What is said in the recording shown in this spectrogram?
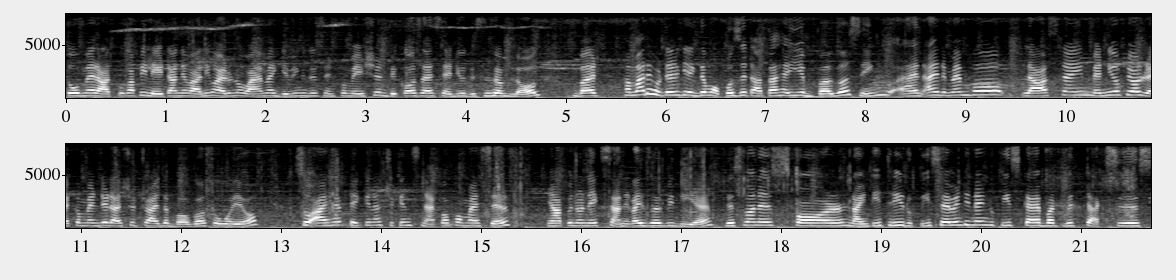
तो मैं रात को काफ़ी लेट आने वाली हूँ I don't know why am I giving this information because I said you this is a vlog but हमारे होटल के एकदम अपोजिट आता है ये Burger Singh and I remember last time many of your recommended I should try the burgers over your so I have taken a chicken snacker for myself यहाँ पे उन्होंने एक सैनिटाइज़र भी दिया है। This one is for ninety three rupees seventy का है बट विथ टैक्सेस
